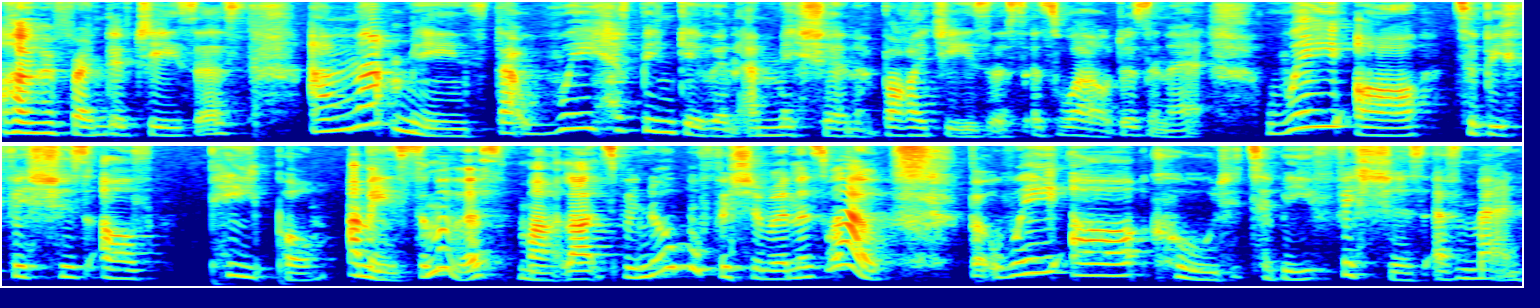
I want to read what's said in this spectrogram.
I'm a friend of Jesus. And that means that we have been given a mission by Jesus as well, doesn't it? We are to be fishers of people. I mean, some of us might like to be normal fishermen as well, but we are called to be fishers of men,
